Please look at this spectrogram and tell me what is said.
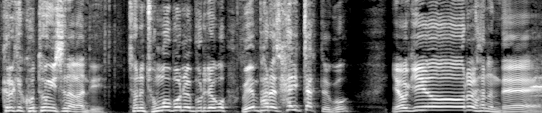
그렇게 고통이 지나간 뒤 저는 종업원을 부르려고 왼팔을 살짝 들고 여기요를 하는데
